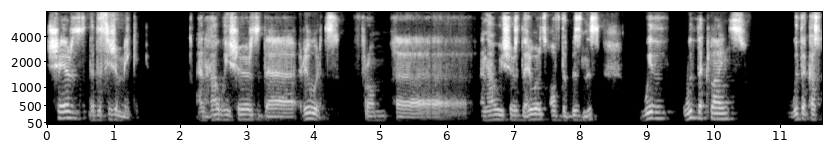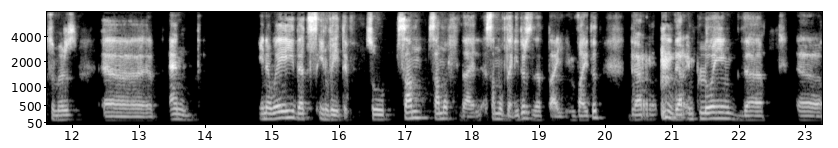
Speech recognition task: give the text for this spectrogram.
shares the decision making and how he shares the rewards from uh, and how he shares the rewards of the business with with the clients, with the customers, uh, and in a way that's innovative. So some some of the some of the leaders that I invited, they're they're employing the uh,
